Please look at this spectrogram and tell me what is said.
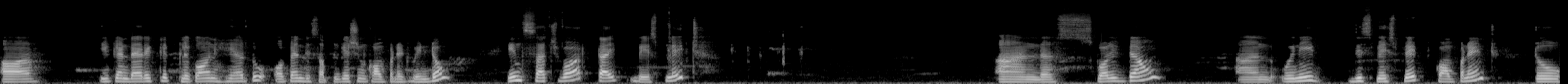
or you can directly click on here to open this application component window. In search bar type base plate and scroll it down. And we need this base plate component to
